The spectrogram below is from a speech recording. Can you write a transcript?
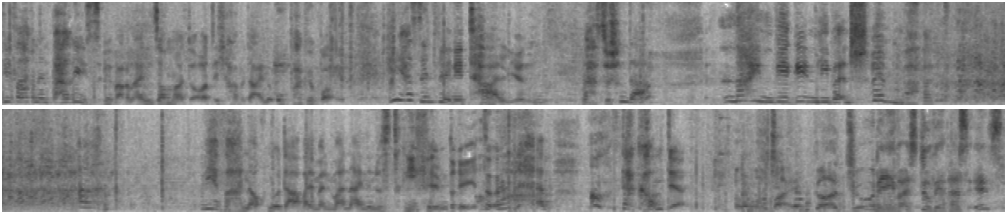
Wir waren in Paris. Wir waren einen Sommer dort. Ich habe da eine Oper gebaut. Hier sind wir in Italien. Warst du schon da? Nein, wir gehen lieber ins Schwimmbad. Wir waren auch nur da, weil mein Mann einen Industriefilm drehte. Ähm, oh, da kommt er. Oh mein Gott, Judy, weißt du, wer das ist?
